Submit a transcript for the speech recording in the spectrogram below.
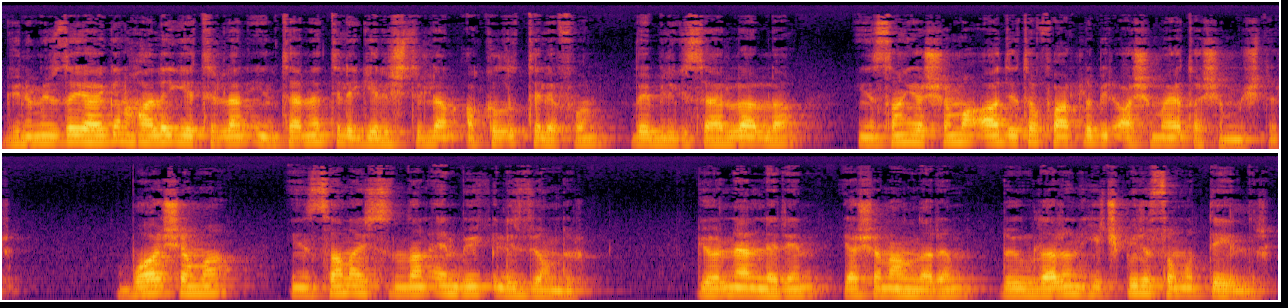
Günümüzde yaygın hale getirilen internet ile geliştirilen akıllı telefon ve bilgisayarlarla insan yaşamı adeta farklı bir aşamaya taşınmıştır. Bu aşama insan açısından en büyük illüzyondur. Görünenlerin, yaşananların, duyguların hiçbiri somut değildir.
